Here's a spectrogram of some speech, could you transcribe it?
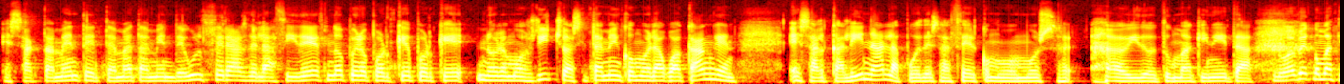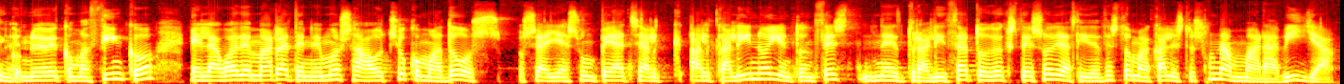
Exactamente, el tema también de úlceras, de la acidez, ¿no? Pero ¿por qué? Porque no lo hemos dicho, así también como el agua kangen es alcalina, la puedes hacer como hemos oído tu maquinita. 9,5. 9,5. El agua de mar la tenemos a 8,2, o sea, ya es un pH alcalino y entonces neutraliza todo exceso de acidez estomacal. Esto es una maravilla.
